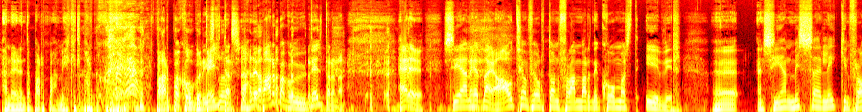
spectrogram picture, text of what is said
Hann er enda barba, mikill barbakókur Barbakóngur deildar. Hann er barbakókur deildar hennar Herru, síðan hérna 18-14 framarni komast yfir. Uh, En síðan missaði leikin frá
